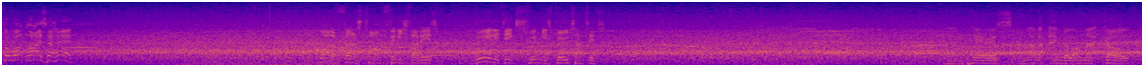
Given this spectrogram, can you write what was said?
For what lies ahead. What a first-time finish that is. Really did swing his boot at it. And here is another angle on that goal.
